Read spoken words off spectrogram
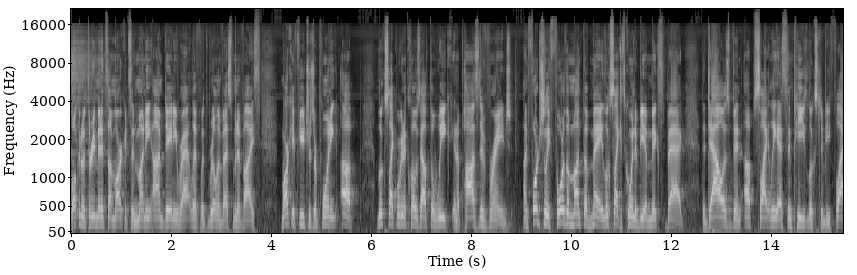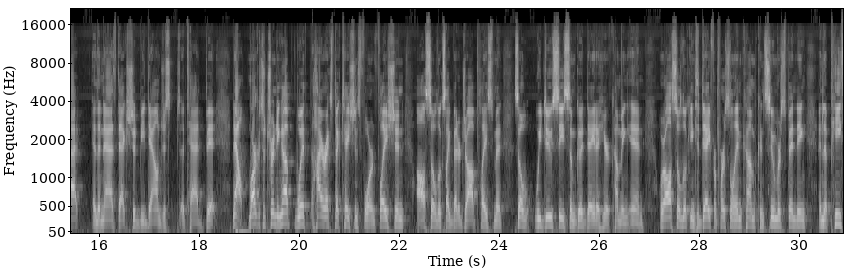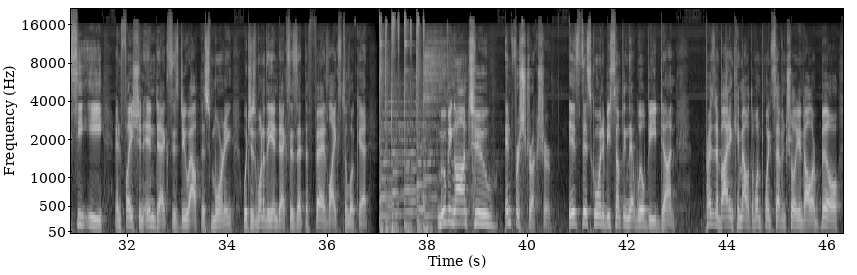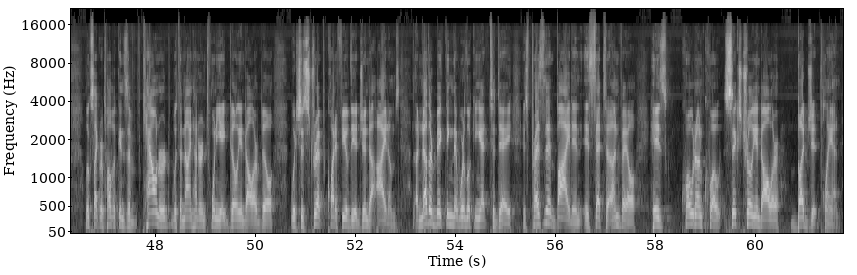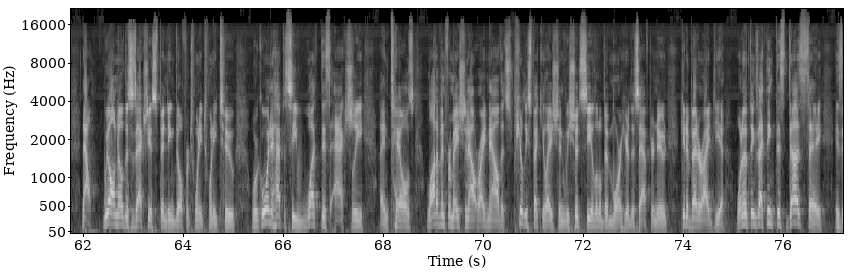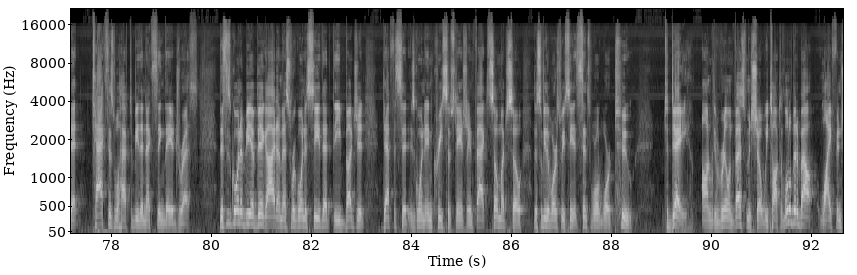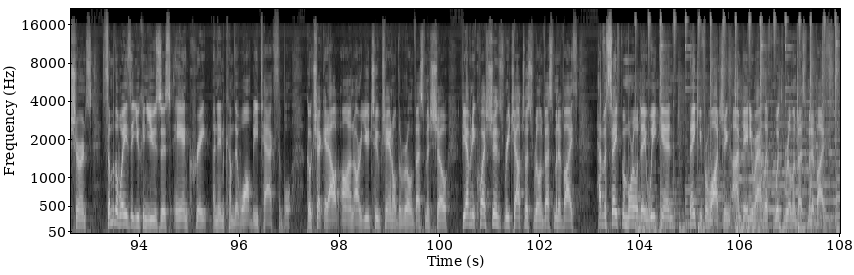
Welcome to Three Minutes on Markets and Money. I'm Danny Ratliff with Real Investment Advice. Market futures are pointing up. Looks like we're going to close out the week in a positive range. Unfortunately, for the month of May, looks like it's going to be a mixed bag. The Dow has been up slightly. S&P looks to be flat and the Nasdaq should be down just a tad bit. Now, markets are trending up with higher expectations for inflation. Also, looks like better job placement. So we do see some good data here coming in. We're also looking today for personal income, consumer spending, and the PCE inflation index is due out this morning, which is one of the indexes that the Fed likes to look at. Moving on to infrastructure. Is this going to be something that will be done? President Biden came out with a $1.7 trillion bill. Looks like Republicans have countered with a $928 billion bill, which has stripped quite a few of the agenda items. Another big thing that we're looking at today is President Biden is set to unveil his quote unquote $6 trillion budget plan. Now, we all know this is actually a spending bill for 2022. We're going to have to see what this actually entails. A lot of information out right now that's purely speculation. We should see a little bit more here this afternoon, get a better idea. One of the things I think this does say is that taxes will have to be the next thing they address. This is going to be a big item as we're going to see that the budget deficit is going to increase substantially. In fact, so much so, this will be the worst we've seen it since World War II. Today on the Real Investment Show, we talked a little bit about life insurance, some of the ways that you can use this and create an income that won't be taxable. Go check it out on our YouTube channel, The Real Investment Show. If you have any questions, reach out to us, Real Investment Advice. Have a safe Memorial Day weekend. Thank you for watching. I'm Danny Ratliff with Real Investment Advice.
